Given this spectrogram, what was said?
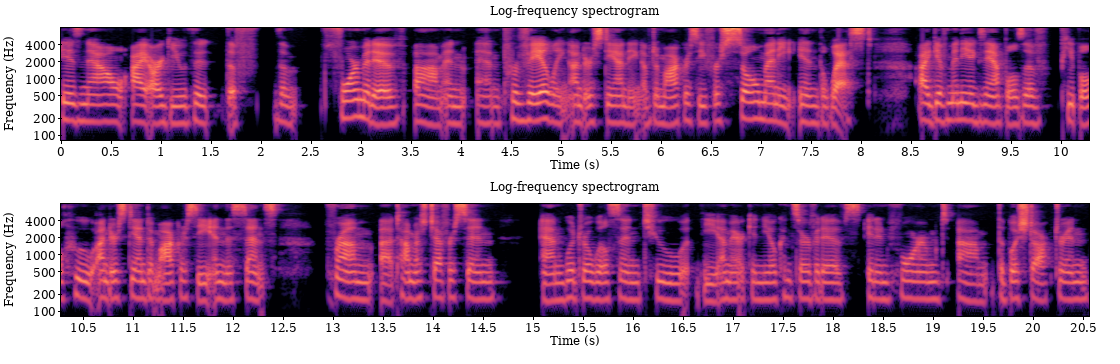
is now, I argue, the, the, the formative um, and, and prevailing understanding of democracy for so many in the West. I give many examples of people who understand democracy in this sense from uh, Thomas Jefferson and Woodrow Wilson to the American neoconservatives. It informed um, the Bush Doctrine.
